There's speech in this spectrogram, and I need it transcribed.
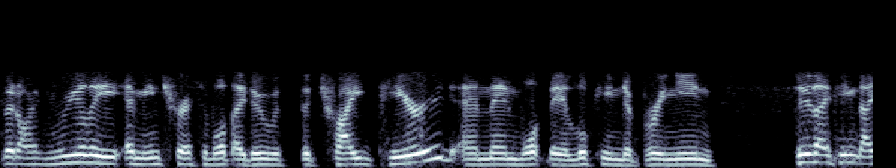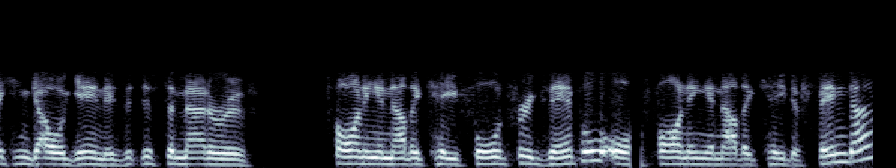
but I really am interested in what they do with the trade period and then what they're looking to bring in. Do they think they can go again? Is it just a matter of finding another key forward, for example, or finding another key defender,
